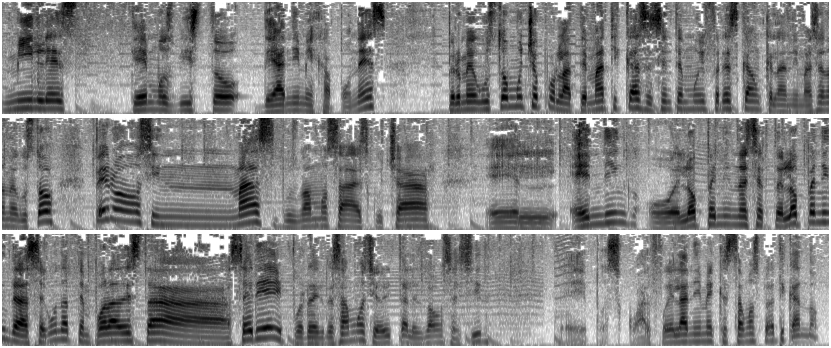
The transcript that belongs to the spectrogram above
miles que hemos visto de anime japonés. Pero me gustó mucho por la temática, se siente muy fresca, aunque la animación no me gustó. Pero sin más, pues vamos a escuchar el ending o el opening, no es cierto, el opening de la segunda temporada de esta serie. Y pues regresamos y ahorita les vamos a decir eh, pues cuál fue el anime que estamos platicando.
